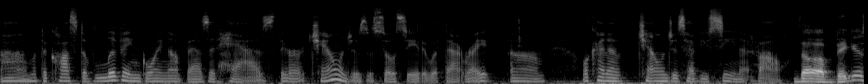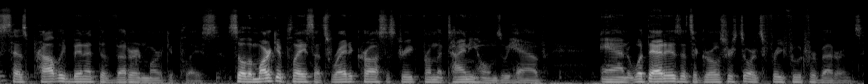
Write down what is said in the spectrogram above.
Um, with the cost of living going up as it has, there are challenges associated with that, right? Um, what kind of challenges have you seen at Vow? The biggest has probably been at the veteran marketplace. So, the marketplace that's right across the street from the tiny homes we have. And what that is, it's a grocery store, it's free food for veterans.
